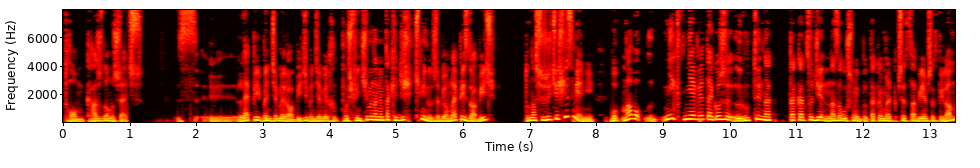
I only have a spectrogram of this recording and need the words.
tą każdą rzecz z, y, lepiej będziemy robić, będziemy poświęcimy na nią takie 10 minut, żeby ją lepiej zrobić, to nasze życie się zmieni. Bo mało, nikt nie wie tego, że rutyna taka codzienna, załóżmy taką jak przedstawiłem przed chwilą,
